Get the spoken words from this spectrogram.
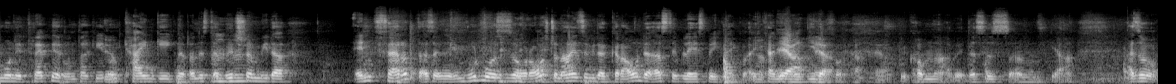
Rambo eine Treppe runtergeht Ja. und kein Gegner. Dann Mhm. ist der Bildschirm wieder entfärbt, also im Wutmodus ist er orange, danach ist er wieder grau und der erste bläst mich weg, weil ich keine Ja, Energie ja, davon ja, ja. bekommen habe. Das ist, ähm, ja, also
